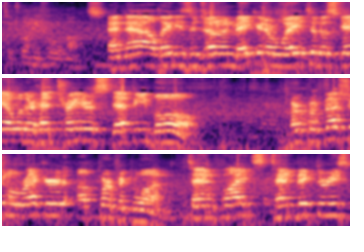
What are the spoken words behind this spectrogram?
to 24 months. And now, ladies and gentlemen, making her way to the scale with her head trainer, Stefy Bull. Her professional record, a perfect one. 10 fights, 10 victories,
